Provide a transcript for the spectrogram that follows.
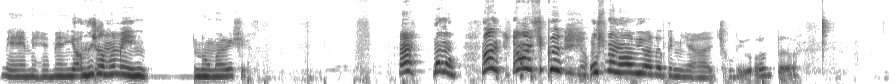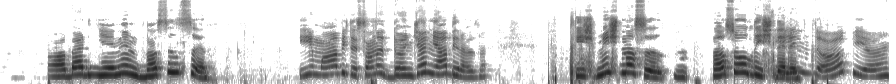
Me me me yanlış anlamayın numara şey. Heh Momo. Lan yanlışlıkla Osman abi aradım ya. Çalıyor da. Haber yeğenim nasılsın? İyiyim abi de sana döneceğim ya birazdan. İşmiş nasıl? Nasıl oldu işlerin? İyiyim de abi ya.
